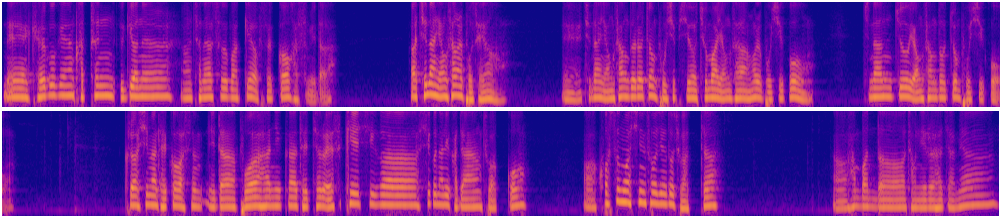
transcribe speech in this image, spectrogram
네, 결국에는 같은 의견을 어, 전할 수밖에 없을 것 같습니다. 아, 지난 영상을 보세요. 네, 지난 영상들을 좀 보십시오. 주말 영상을 보시고, 지난주 영상도 좀 보시고, 그러시면 될 것 같습니다. 보아하니까 대체로 SKC가 시그널이 가장 좋았고, 어, 코스모 신 소재도 좋았죠. 어, 한 번 더 정리를 하자면,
